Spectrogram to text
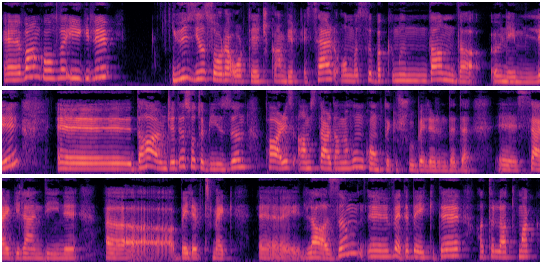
E, Van Gogh'la ilgili 100 yıl sonra ortaya çıkan bir eser olması bakımından da önemli. Ee, daha önce de Sotheby's'in Paris, Amsterdam ve Hong Kong'daki şubelerinde de e, sergilendiğini e, belirtmek e, lazım e, ve de belki de hatırlatmak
